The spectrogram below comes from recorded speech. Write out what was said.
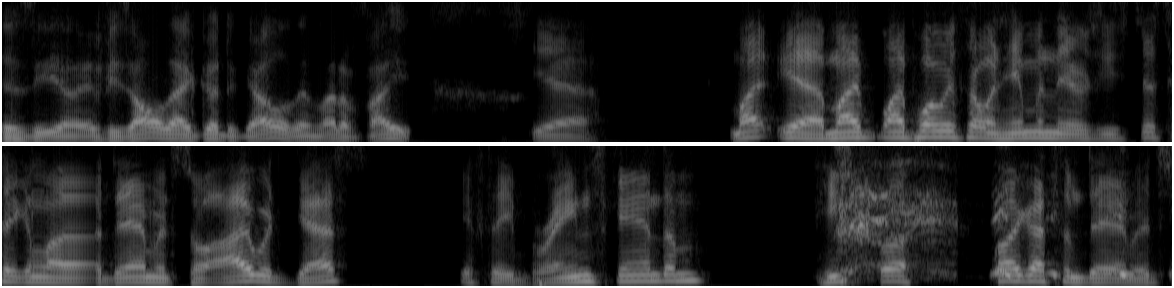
Is he uh, if he's all that good to go, then let him fight. Yeah. My yeah, my, my point with throwing him in there is he's just taking a lot of damage. So I would guess if they brain scanned him, he pro- Oh, probably got some damage.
